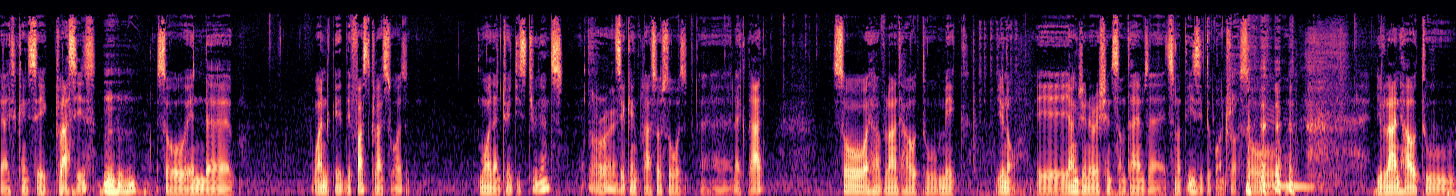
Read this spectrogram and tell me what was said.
I can say, classes. hmm So, and uh, one uh, the first class was more than twenty students. All right. Second class also was uh, like that. So I have learned how to make, you know, a young generation. Sometimes uh, it's not easy to control. So you learn how to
